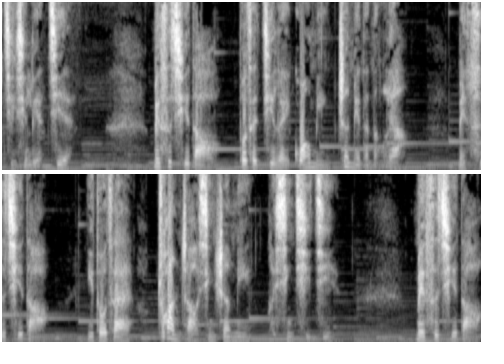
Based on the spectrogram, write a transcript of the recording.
进行连接。每次祈祷都在积累光明正面的能量，每次祈祷你都在创造新生命和新奇迹，每次祈祷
